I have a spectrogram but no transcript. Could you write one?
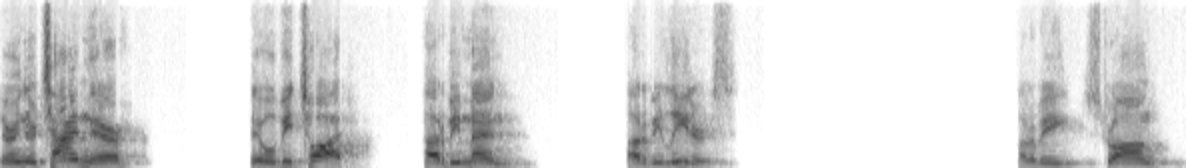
During their time there, they will be taught how to be men, how to be leaders, how to be strong,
